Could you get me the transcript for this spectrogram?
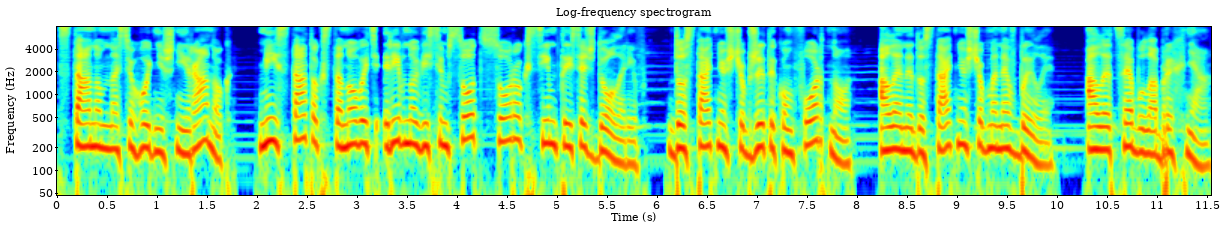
Станом на сьогоднішній ранок мій статок становить рівно 847 тисяч доларів. Достатньо, щоб жити комфортно, але недостатньо, щоб мене вбили. Але це була брехня.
